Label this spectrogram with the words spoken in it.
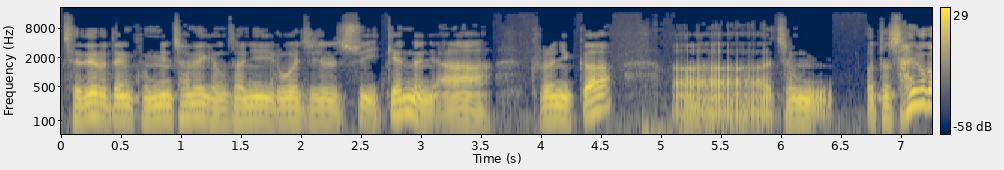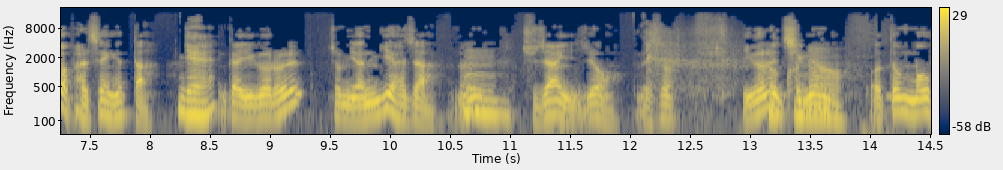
제대로 된 국민 참여 경선이 이루어질 수 있겠느냐. 그러니까 어, 좀 어떤 사유가 발생했다. 예. 그러니까 이거를 좀 연기하자는 음. 주장이죠. 그래서 이거는 그렇군요. 지금 어떤 뭐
